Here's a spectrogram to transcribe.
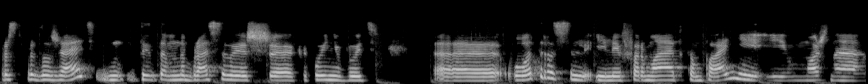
просто продолжать. Ты там набрасываешь э, какую-нибудь э, отрасль или формат компании, и можно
